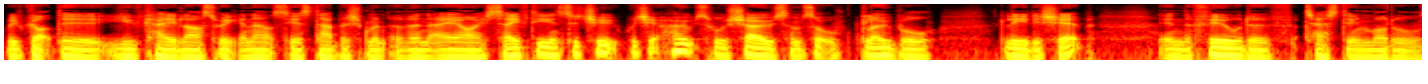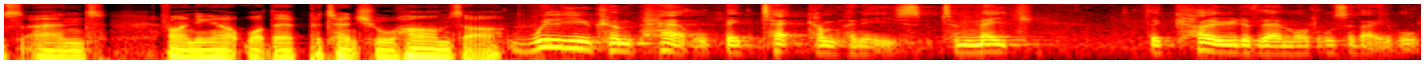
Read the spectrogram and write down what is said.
We've got the UK last week announced the establishment of an AI Safety Institute, which it hopes will show some sort of global leadership in the field of testing models and finding out what their potential harms are. Will you compel big tech companies to make the code of their models available?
